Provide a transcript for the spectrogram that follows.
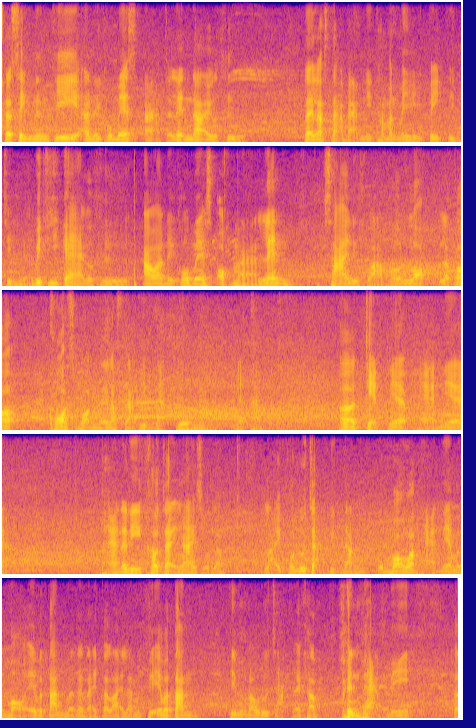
แต่สิ่งหนึ่งที่อันเดโกเมสอาจจะเล่นได้ก็คือ ในลักษณะแบบนี้ถ้ามันไม่มีปีกจริงๆเนี่ยวิธีแก้ก็คือเอาอันเดโกเมสออกมาเล่นซ้ายหรือขวาเพราะล็อก แล้วก็คอสบอลในลักษณะที่แบกโยนได้นะครับเอ่อเจ็ดเนี่ยแผนเนี่ยแผนอันนี้เข้าใจง่ายสุดแล้ว หลายคนรู้จักบิ๊กดัง ผมมองว่าแผนนี่ยมันเหมาะเอเวอร์ตันมาแต่ไหนแต่ไรแล้ว มันคือเอเวอร์ตันที่พวกเรารู้จักนะครับ เป็นแบบนี้เอ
